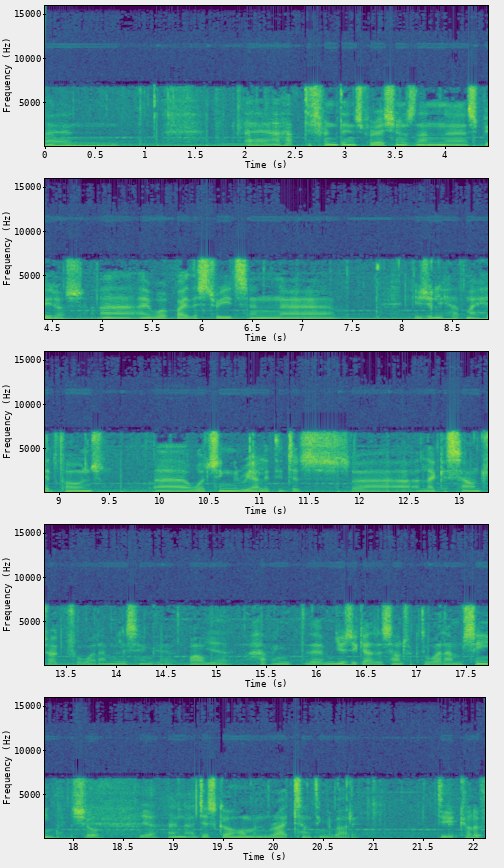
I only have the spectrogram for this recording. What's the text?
And uh, I have different inspirations than uh, Spiros. Uh, I walk by the streets and uh, usually have my headphones, uh, watching reality just uh, like a soundtrack for what I'm listening to. Well, Yeah. having the music as a soundtrack to what I'm seeing. sure, yeah. And I just go home and write something about it. Do you kind of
